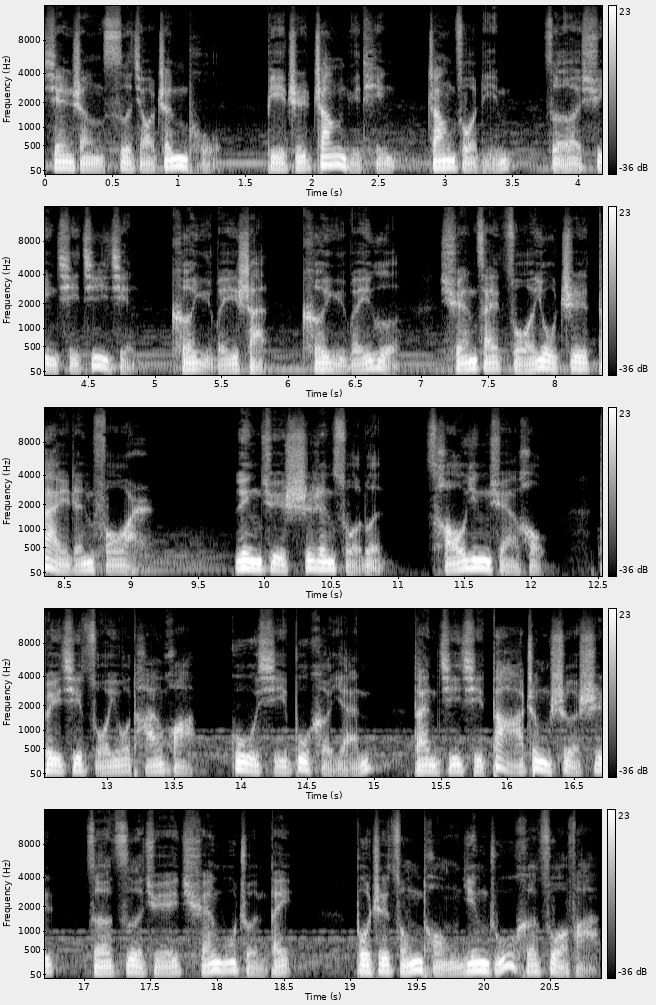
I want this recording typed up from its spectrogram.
先生似较真朴，比之张雨婷、张作霖，则训其机警，可与为善，可与为恶，全在左右之待人否耳。另据时人所论，曹英选后对其左右谈话，故喜不可言；但及其大政设施，则自觉全无准备，不知总统应如何做法，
